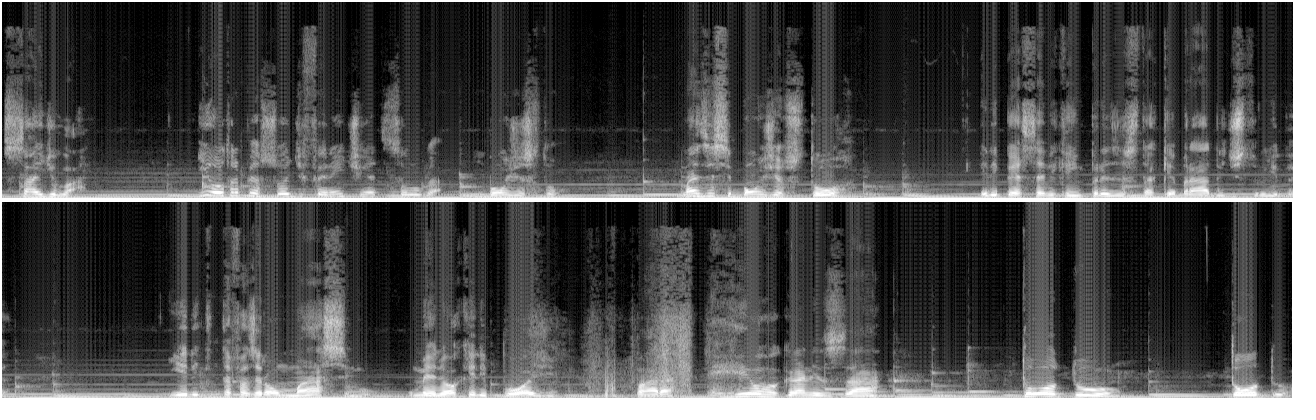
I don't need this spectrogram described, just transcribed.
sai de lá. E outra pessoa diferente entra em seu lugar, um bom gestor. Mas esse bom gestor, ele percebe que a empresa está quebrada e destruída. E ele tenta fazer ao máximo o melhor que ele pode para reorganizar todo todo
